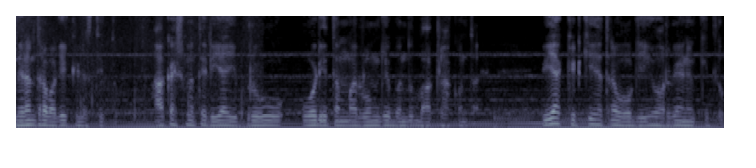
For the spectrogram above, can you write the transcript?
ನಿರಂತರವಾಗಿ ಕೇಳಿಸ್ತಿತ್ತು. ಆಕಾಶ್ ಮತ್ತು ರಿಯಾ ಇಬ್ಬರು ಓಡಿ ತಮ್ಮ ರೂಮ್ಗೆ ಬಂದು ಬಾಗಿಲು ಹಾಕೊತಾರೆ ರಿಯಾ ಕಿಟಕಿ ಹತ್ರ ಹೋಗಿ ಹೊರಗೆ ನುಗ್ಗಿದ್ಲು.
